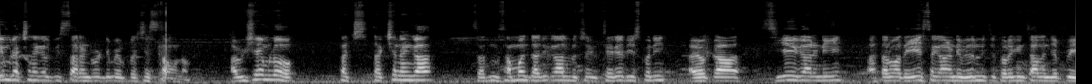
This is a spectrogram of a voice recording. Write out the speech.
ఏం రక్షణ కల్పిస్తారనేటువంటి మేము ప్రశ్నిస్తూ ఉన్నాం. ఆ విషయంలో తక్ష- తక్షణంగా సంబంధిత అధికారులు చర్య తీసుకొని ఆ యొక్క సిఏ గారిని ఆ తర్వాత ఏఎస్ గారిని విధుల నుంచి తొలగించాలని చెప్పి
